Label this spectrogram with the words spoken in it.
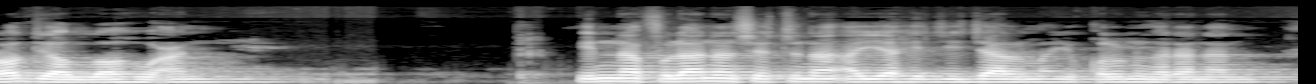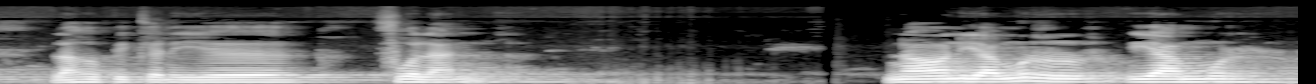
radhiyallahu anhu Inna fulanan sesuna ayah hiji jalma yuqalu ngaranan. Lahu pikeun ieu fulan. Naon yamur yamur.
